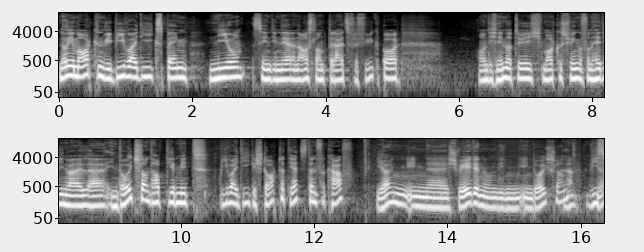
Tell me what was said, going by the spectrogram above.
neue Marken wie BYD, Xpeng, NIO sind im näheren Ausland bereits verfügbar. Und ich nehme natürlich Markus Schwinger von Hedin, weil äh, in Deutschland habt ihr mit BYD gestartet, jetzt den Verkauf? Ja, in, in äh, Schweden und in, in Deutschland. Ja. Wie, ja.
